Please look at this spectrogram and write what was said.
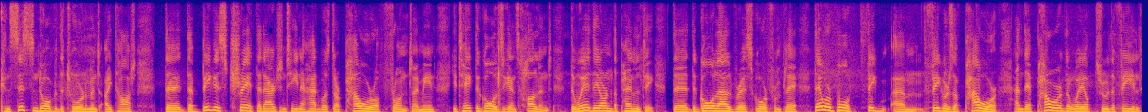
consistent over the tournament. I thought the the biggest trait that Argentina had was their power up front. I mean, you take the goals against Holland, the way they earned the penalty, the the goal Alvarez scored from play. They were both fig, um, figures of power, and they powered their way up through the field.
